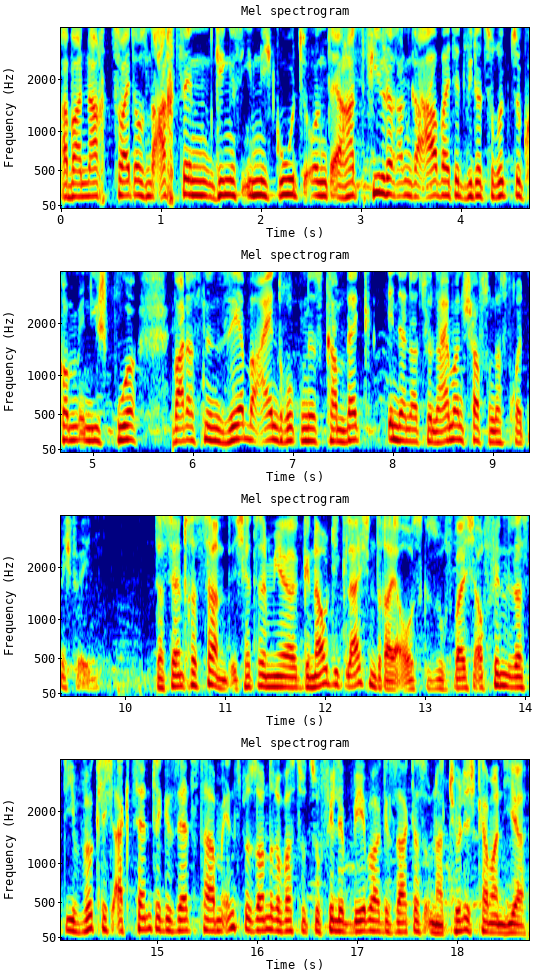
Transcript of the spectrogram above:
aber nach 2018 ging es ihm nicht gut und er hat viel daran gearbeitet, wieder zurückzukommen in die Spur, war das ein sehr beeindruckendes Comeback in der Nationalmannschaft und das freut mich für ihn. Das ist ja interessant. Ich hätte mir genau die gleichen drei ausgesucht, weil ich auch finde, dass die wirklich Akzente gesetzt haben, insbesondere was du zu Philipp Weber gesagt hast. Und natürlich kann man hier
